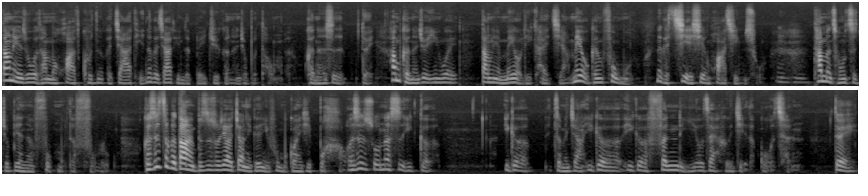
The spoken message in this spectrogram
当年如果他们画出那个家庭，那个家庭的悲剧可能就不同了，可能是对他们可能就因为当年没有离开家，没有跟父母那个界限划清楚，他们从此就变成父母的俘虏。可是这个当然不是说要叫你跟你父母关系不好，而是说那是一个一个怎么讲，一个一个分离又在和解的过程。对，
